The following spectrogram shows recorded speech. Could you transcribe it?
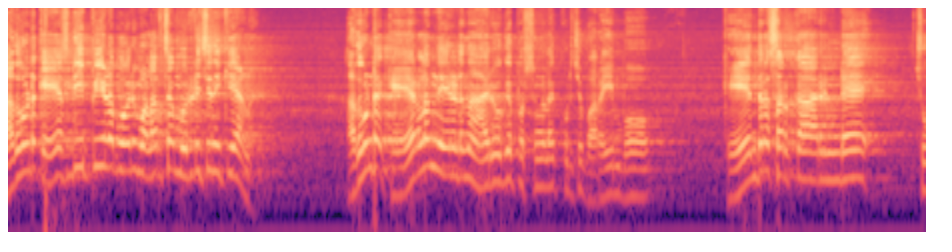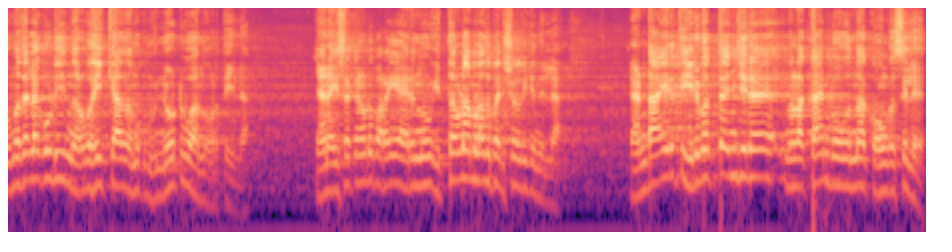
അതുകൊണ്ട് കെ എസ് ഡി പിയുടെ പോലും വളർച്ച മുരടിച്ച് നിൽക്കുകയാണ്. അതുകൊണ്ട് കേരളം നേരിടുന്ന ആരോഗ്യ പ്രശ്നങ്ങളെക്കുറിച്ച് പറയുമ്പോൾ കേന്ദ്ര സർക്കാരിന്റെ ചുമതല കൂടി നിർവഹിക്കാതെ നമുക്ക് മുന്നോട്ട് പോകാൻ നിവർത്തിയില്ല ഞാൻ ഐസക്കിനോട് പറയുമായിരുന്നു ഇത്തവണ നമ്മളത് പരിശോധിക്കുന്നില്ല. രണ്ടായിരത്തി ഇരുപത്തഞ്ചിൽ നടക്കാൻ പോകുന്ന കോൺഗ്രസ്സിൽ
